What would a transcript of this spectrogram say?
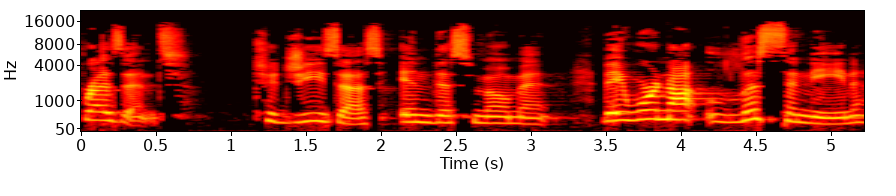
present to Jesus in this moment. They were not listening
